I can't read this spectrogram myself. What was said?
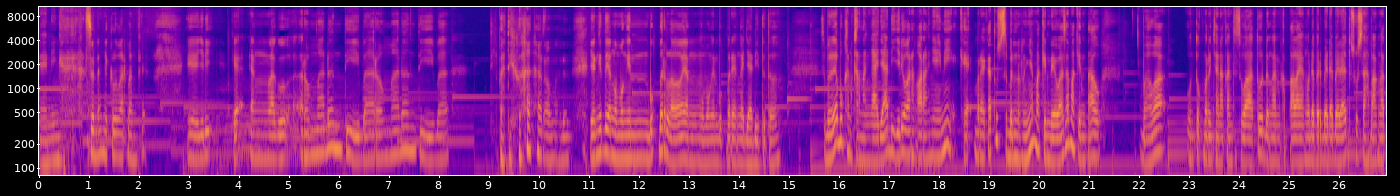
Ening Sundanya keluar bang Iya jadi kayak yang lagu Ramadan tiba Ramadan tiba. Tiba-tiba Ramadan. Yang itu yang ngomongin bukber loh yang ngomongin bukber yang nggak jadi itu tuh. Sebenarnya bukan karena nggak jadi jadi orang-orangnya ini kayak mereka tuh sebenarnya makin dewasa makin tahu bahwa untuk merencanakan sesuatu dengan kepala yang udah berbeda-beda itu susah banget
